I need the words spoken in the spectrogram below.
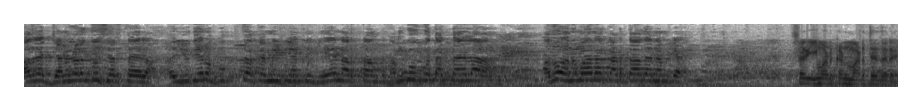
ಆದ್ರೆ ಜನಗಳಂತೂ ಸೇರ್ತಾ ಇಲ್ಲ. ಇದೇನು ಗುಪ್ತ ಕಮಿಟಿ ಅಂತ ಏನ್ ಅರ್ಥ ಅಂತ ನಮಗೂ ಗೊತ್ತಾಗ್ತಾ ಇಲ್ಲ. ಅದು ಅನುಮಾನ ಕಾಡ್ತಾ ಇದೆ ನಮ್ಗೆ. ಸರ್ ಈ ಮಾಡ್ಕೊಂಡು ಮಾಡ್ತಾ ಇದಾರೆ.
